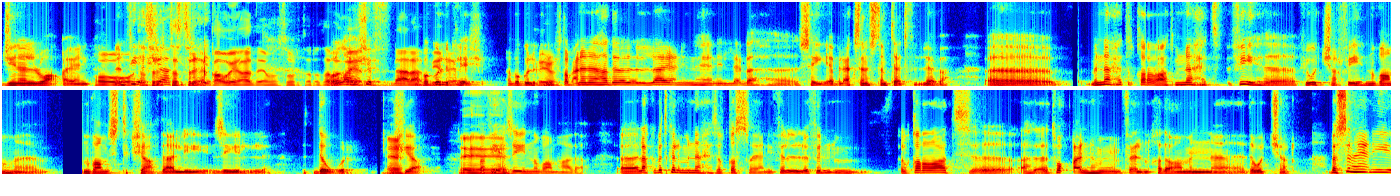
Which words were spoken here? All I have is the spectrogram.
جينا للواقع يعني لأن أوه في تصريح تصريح. قوي هذا يا منصور ترى ترى والله شوف يعني. لا لا بقول لك. ليش بقول لك أيوه. ليش طبعا أنا هذا لا يعني انها يعني اللعبه سيئه بالعكس أنا استمتعت في اللعبة من ناحية القرارات من ناحية فيه آه، في Witcher فيه نظام آه، نظام استكشاف ذا اللي زي تدور إيه. أشياء إيه ففيها إيه. زي النظام هذا آه، لكن بتكلم من ناحية القصة يعني في ال- في ال- القرارات آه، أتوقع إنهم فعلا خذوها من The Witcher بس إنها يعني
